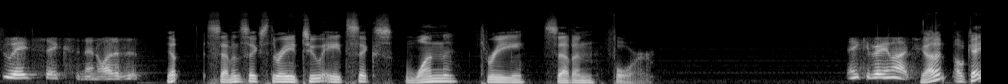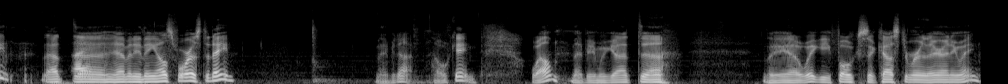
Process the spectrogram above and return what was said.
two eight six, and then what is it? Yep, seven six three two eight six one three seven four. Thank you very much. Got it? Okay. That uh, have anything else for us today? Maybe not. Okay. Well, maybe we got uh, the uh, Wiggy folks a customer there anyway.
